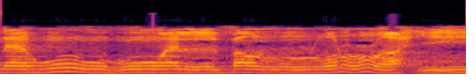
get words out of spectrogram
إنه هو البر الرحيم.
